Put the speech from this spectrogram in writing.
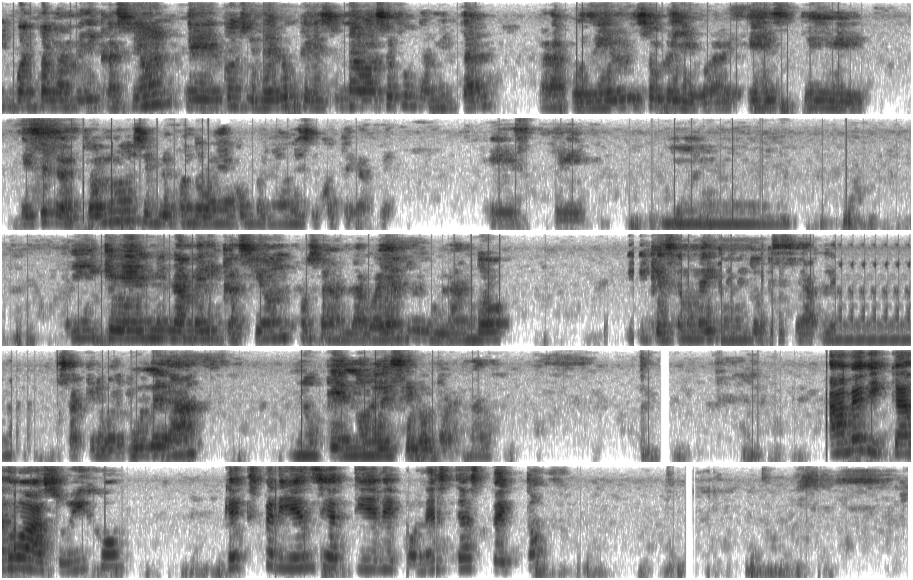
En cuanto a la medicación, eh, considero que es una base fundamental para poder sobrellevar este, este trastorno siempre y cuando vaya acompañado de psicoterapia. Este, mm, y que la medicación, o sea, la vayan regulando y que sea un medicamento que sea, o sea, que lo ayude a, no que no le sirva para nada. ¿Ha medicado a su hijo ¿Qué experiencia tiene con este aspecto?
